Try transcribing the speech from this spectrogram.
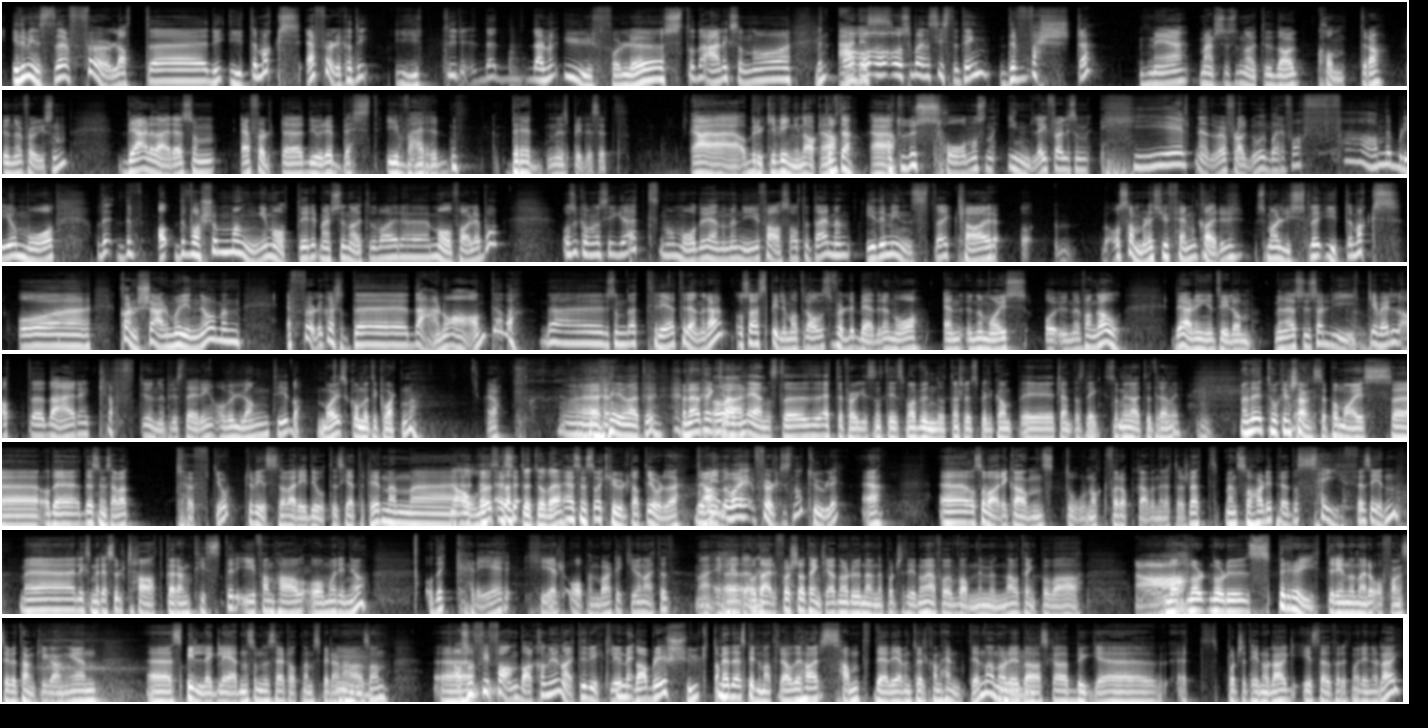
i det minste føle at uh, de yter maks. Jeg føler ikke at de yter det, det er noe uforløst, og det er liksom noe Men er det og, og, og så bare en siste ting. Det verste med Manchester United i dag kontra under Ferguson, det er det derre som jeg følte de gjorde best i verden. Bredden i spillet sitt. Ja, ja, ja. Å bruke vingene aktivt, ja. ja. At du så noen sånne innlegg fra liksom helt nede ved flagget hvor bare Hva faen, det blir jo mål det, det, det var så mange måter Manchester United var eh, målfarlige på. Og så kan man si greit, nå må de gjennom en ny fase og alt dette her, men i det minste klar å, å samle 25 karer som har lyst til å yte maks. Og eh, kanskje er det Mourinho, men jeg føler kanskje at det, det er noe annet, jeg, da. Det er, liksom, det er tre trenere, og så er spillematerialet selvfølgelig bedre nå enn under Moyes og under van Gaal. Det er det ingen tvil om. Men jeg syns allikevel at eh, det er en kraftig underprestering over lang tid, da. Moyes kommer til kvarten, da. Ja. Eh, United. Men jeg Og er den eneste etter Fergusons tid som har vunnet en sluttspillkamp i Champions League, som United-trener. Men de tok en sjanse på Moyes, eh, og det, det syns jeg var tøft gjort. Det viste seg å være idiotisk i ettertid, men uh, ja, alle jeg, jeg, støttet jo det. jeg syns det var kult at de gjorde det. Det ja, virker- det var, føltes naturlig. Ja. Uh, og så var ikke han stor nok for oppgaven, rett og slett. Men så har de prøvd å safe siden, med liksom resultatgarantister i van Hal og Mourinho. Og det kler helt åpenbart ikke United. Nei, jeg er helt Eh, og derfor så tenker jeg, når du nevner Pochettino, jeg får vann i munnen av å tenke på hva når, når, når du sprøyter inn den der offensive tankegangen, eh, spillegleden som du ser Tottenham-spillerne har og sånn Uh, Altså, fy faen, da kan United virkelig med, Da blir det sjukt, da. med det spillematerialet de har, samt det de eventuelt kan hente inn da, når de Mm. da skal bygge et Pochettino-lag i stedet for et Mourinho-lag,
